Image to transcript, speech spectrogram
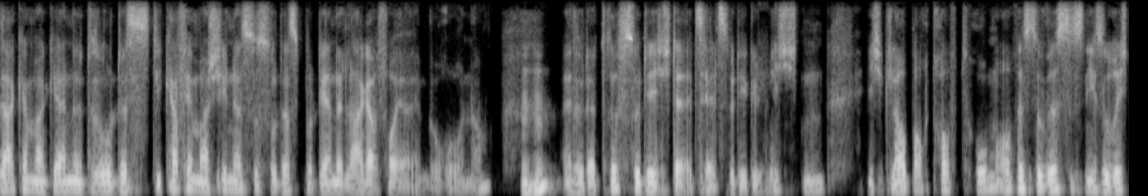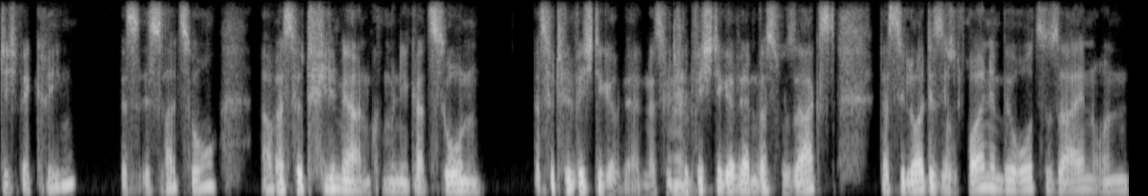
sage immer gerne so, dass die Kaffeemaschine das ist so das moderne Lagerfeuer im Büro. Ne? Mhm. Also da triffst du dich, da erzählst du dir Geschichten. Ich glaube auch drauf Homeoffice, du wirst es nie so richtig wegkriegen. Es ist halt so, aber es wird viel mehr an Kommunikation das wird viel wichtiger werden. Es wird ja. viel wichtiger werden, was du sagst, dass die Leute sich freuen, im Büro zu sein und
